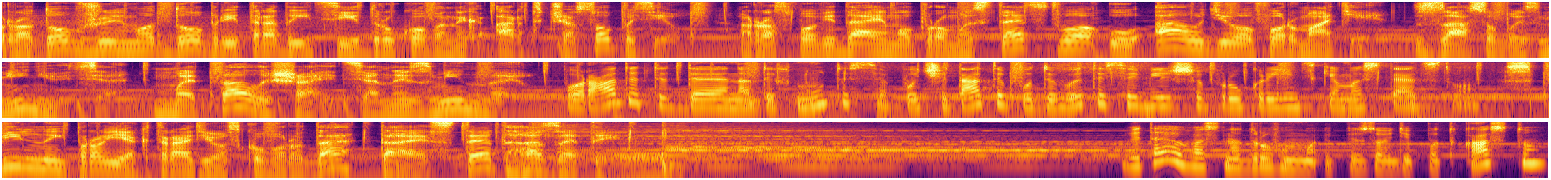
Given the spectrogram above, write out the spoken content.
Продовжуємо добрі традиції друкованих арт-часописів, розповідаємо про мистецтво у аудіоформаті. Засоби змінюються, мета лишається незмінною. Порадити, де надихнутися, почитати, подивитися більше про українське мистецтво. Спільний проєкт Радіо Сковорода та Естет Газети. Вітаю вас на другому епізоді подкасту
